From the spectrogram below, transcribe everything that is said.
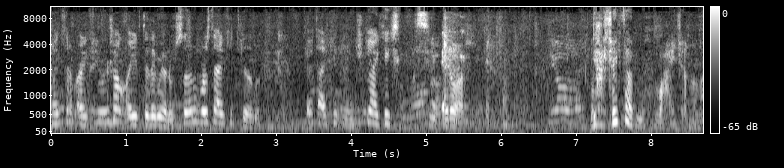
hangi taraf erkek reyonu şu an ayırt edemiyorum. Sanırım burası erkek reyonu. Evet erkek reyonu. Çünkü erkek slipleri var. Gerçekten mi? Vay canına.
